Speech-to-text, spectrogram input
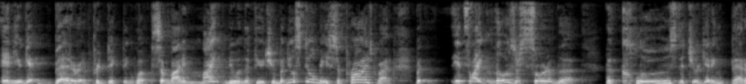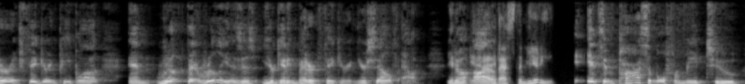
And you get better at predicting what somebody might do in the future, but you'll still be surprised by it. But it's like those are sort of the, the clues that you're getting better at figuring people out. And that really is, is you're getting better at figuring yourself out. You know, yeah, I, that's the beauty. It's impossible for me to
